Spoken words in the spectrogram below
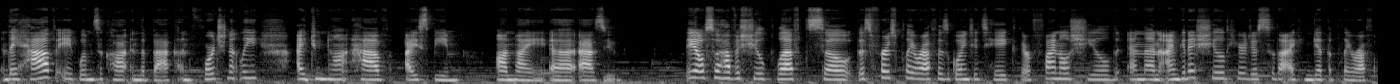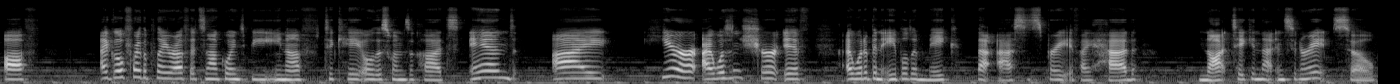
and they have a Whimsicott in the back. Unfortunately, I do not have Ice Beam on my uh, Azu. They also have a shield left, so this first play rough is going to take their final shield, and then I'm going to shield here just so that I can get the play rough off. I go for the play rough, it's not going to be enough to KO the Whimsicott, and I here, I wasn't sure if I would have been able to make that acid spray if I had not taken that incinerate, so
